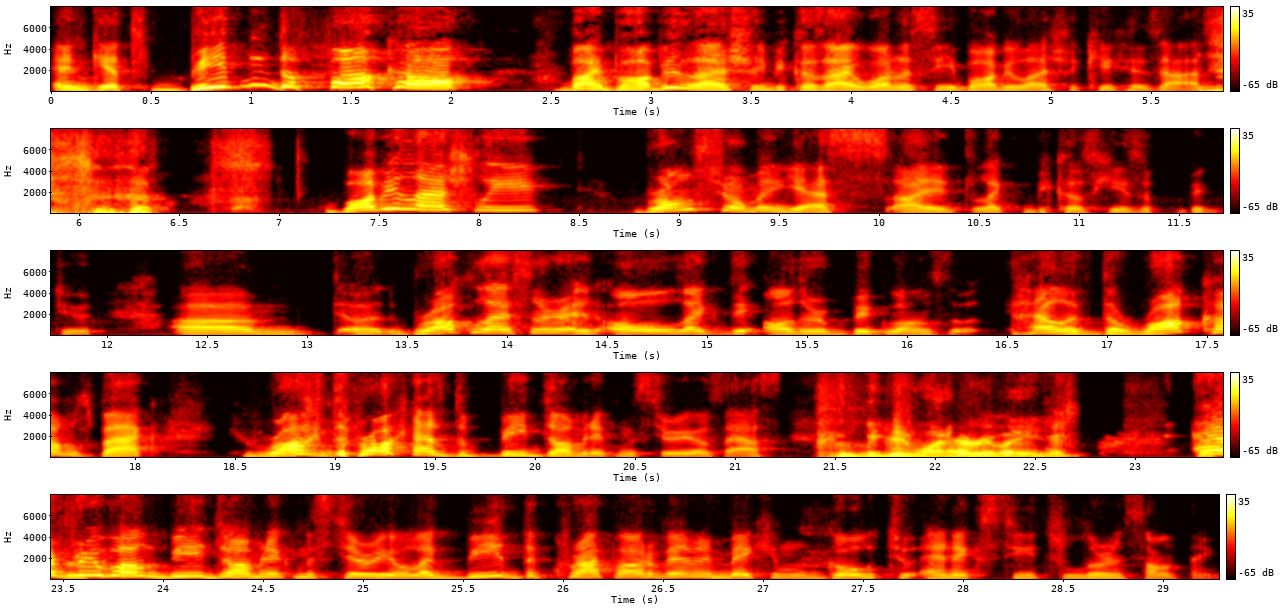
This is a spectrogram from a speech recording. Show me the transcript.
and gets beaten the fuck up by Bobby Lashley because I want to see Bobby Lashley kick his ass. Bobby Lashley, Braun Strowman, yes, I like because he is a big dude. Um, uh, Brock Lesnar and all like the other big ones. Hell, if The Rock comes back, Rock The Rock has to beat Dominic Mysterio's ass. you just want everybody just. Everyone beat Dominic Mysterio, like beat the crap out of him and make him go to NXT to learn something.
